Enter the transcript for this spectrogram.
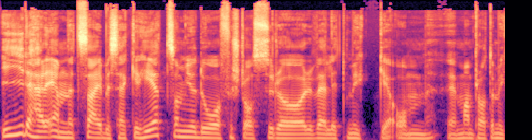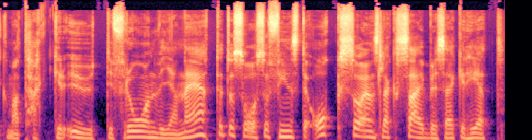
i det här ämnet cybersäkerhet, som ju då förstås rör väldigt mycket om, eh, man pratar mycket om attacker utifrån via nätet och så, så finns det också en slags cybersäkerhet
